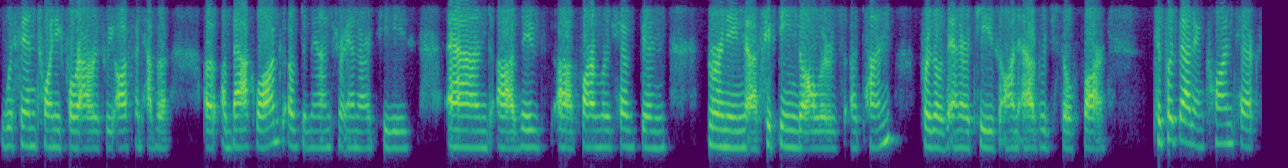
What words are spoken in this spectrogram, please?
within 24 hours. We often have a, a, a backlog of demand for NRTs, and uh, they've uh, farmers have been earning uh, $15 a ton for those NRTs on average so far. To put that in context,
